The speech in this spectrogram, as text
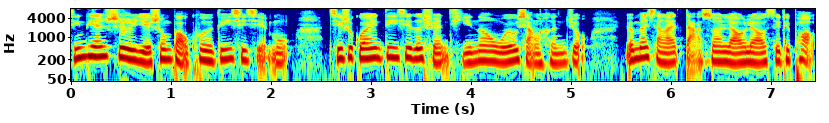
今天是野生宝库的第一期节目。其实关于第一期的选题呢，我又想了很久。原本想来打算聊一聊 City Pop，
